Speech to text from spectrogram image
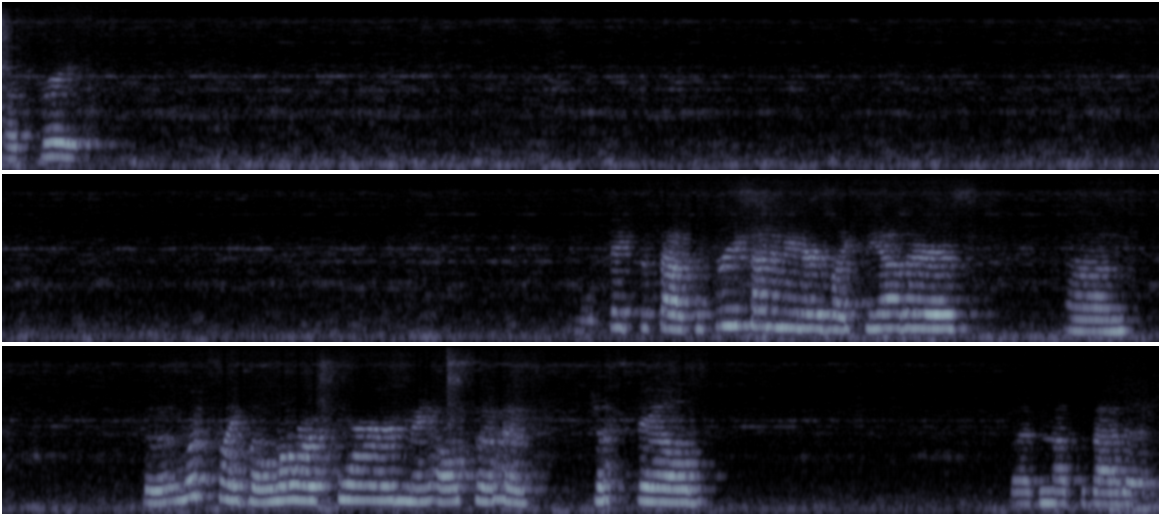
that's great. Centimeters like the others. Um, so it looks like the lower chord may also have just failed. But that's about it.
